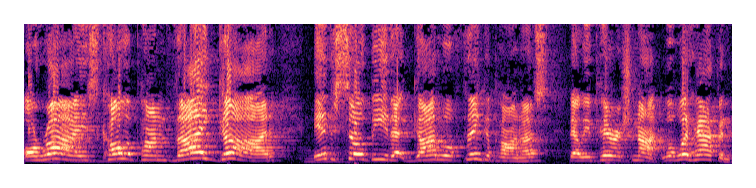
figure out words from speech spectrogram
Arise, call upon thy God, if so be that God will think upon us that we perish not. Well, what happened?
